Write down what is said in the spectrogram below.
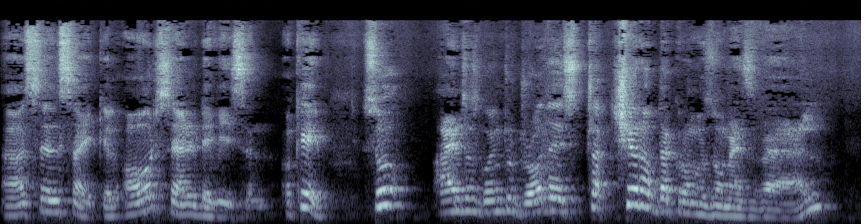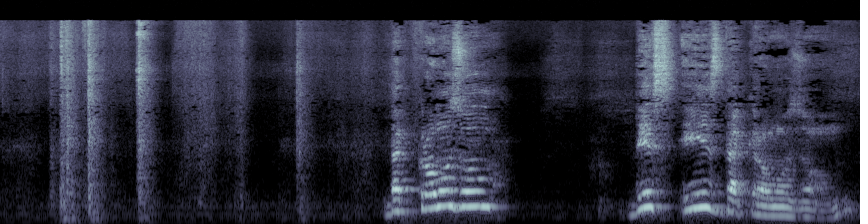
uh, cell cycle or cell division. Okay, so I am just going to draw the structure of the chromosome as well. The chromosome, this is the chromosome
